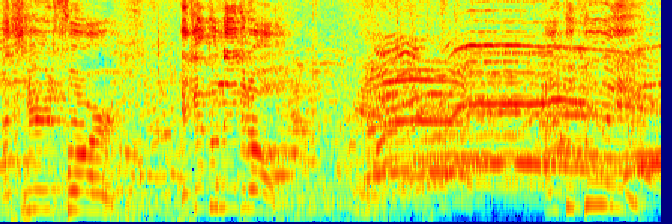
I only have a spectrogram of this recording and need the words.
Let's hear it for El Gato Negro, El Cucuy.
